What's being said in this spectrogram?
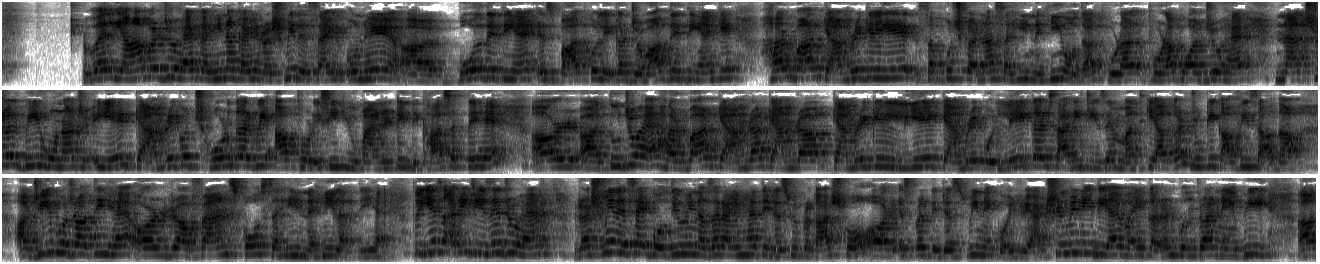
वेल well, यहाँ पर जो है कहीं ना कहीं रश्मि देसाई उन्हें आ, बोल देती हैं इस बात को लेकर जवाब देती हैं कि हर बार कैमरे के लिए सब कुछ करना सही नहीं होता। थोड़ा थोड़ा बहुत जो है नेचुरल भी होना चाहिए कैमरे को छोड़कर भी आप थोड़ी सी ह्यूमैनिटी दिखा सकते हैं। और तू जो है, हर बार कैमरा कैमरा कैमरे के लिए कैमरे को लेकर सारी चीज़ें मत किया कर, जो कि काफ़ी ज़्यादा अजीब हो जाती है और फैंस को सही नहीं लगती है। तो ये सारी चीज़ें जो है रश्मि देसाई बोलती हुई नज़र आई हैं तेजस्वी प्रकाश को, और इस पर तेजस्वी ने कोई रिएक्शन भी नहीं दिया है। वहीं करण कुंद्रा ने भी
